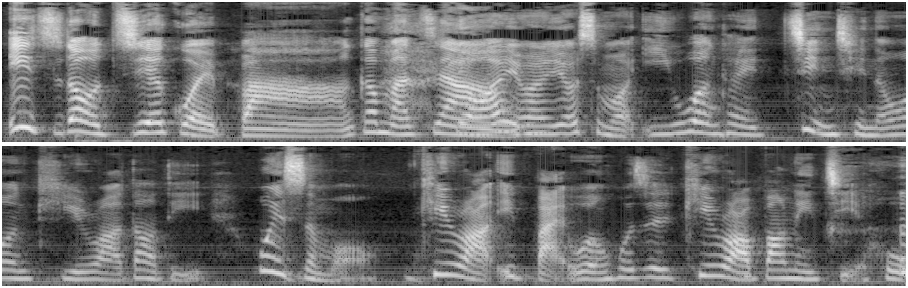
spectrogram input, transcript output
一直都有接轨吧？干嘛这样？有啊，有人有什么疑问可以尽情的问 Keira，到底为什么 Keira 一百问，或是 Keira 帮你解惑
